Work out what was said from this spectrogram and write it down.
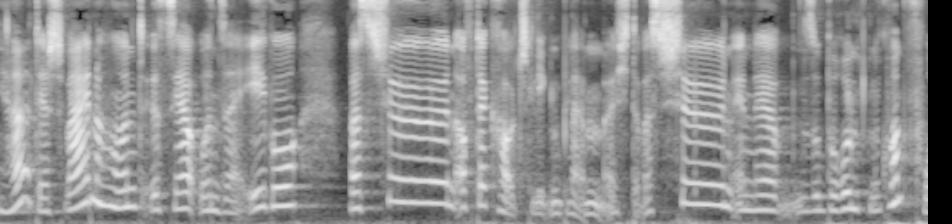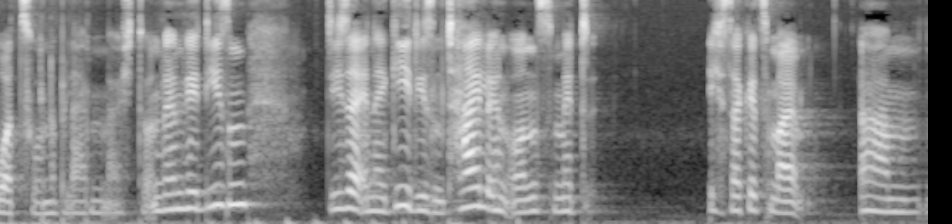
Ja, der Schweinehund ist ja unser Ego, was schön auf der Couch liegen bleiben möchte, was schön in der so berühmten Komfortzone bleiben möchte. Und wenn wir diesem, dieser Energie, diesem Teil in uns mit, ich sag jetzt mal, ähm,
